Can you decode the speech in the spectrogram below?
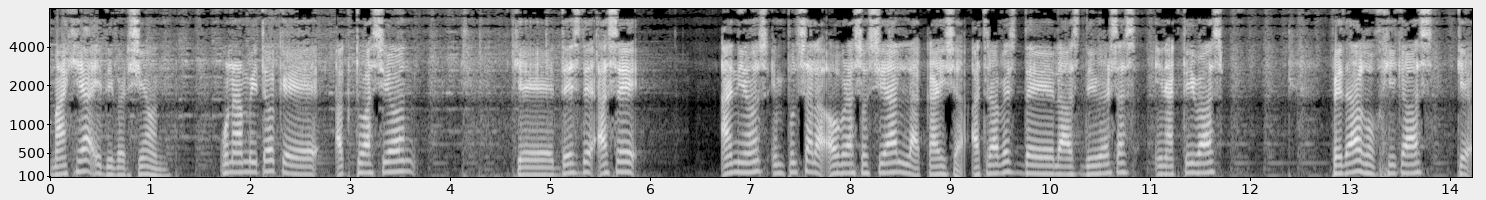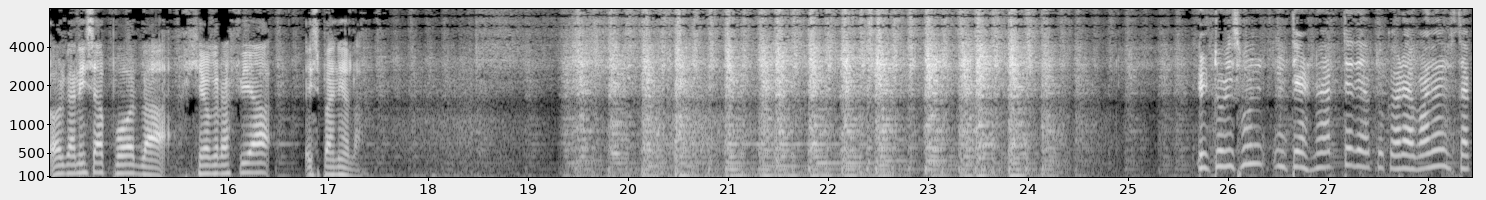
magia y diversión. Un ámbito que actuación que desde hace años impulsa la obra social La Caixa a través de las diversas inactivas pedagógicas que organiza por la geografía española. El turismo internacional de autocaravanas está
